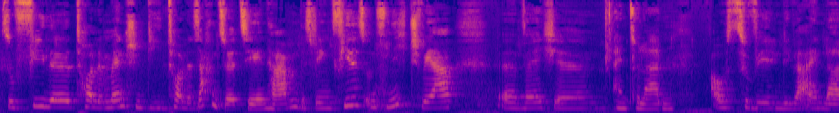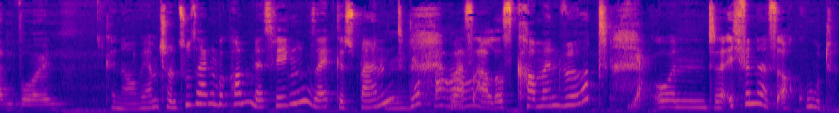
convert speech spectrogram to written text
so viele tolle Menschen, die tolle Sachen zu erzählen haben. Deswegen fiel es uns nicht schwer, äh, welche einzuladen. auszuwählen, die wir einladen wollen. Genau, wir haben schon Zusagen bekommen, deswegen seid gespannt, Ja. was alles kommen wird. Ja. Und äh, ich finde es auch gut,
